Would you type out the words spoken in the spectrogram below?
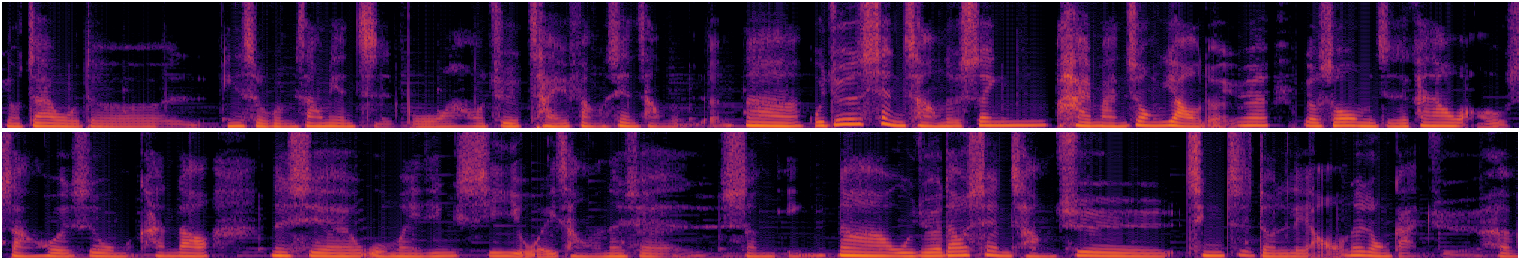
有在我的 Instagram 上面直播，然后去采访现场的人。那我觉得现场的声音还蛮重要的，因为有时候我们只是看到网络上，或者是我们看到那些我们已经习以为常的那些声音。那我觉得到现场去亲自的聊，那种感觉很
